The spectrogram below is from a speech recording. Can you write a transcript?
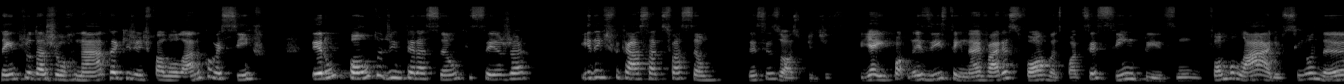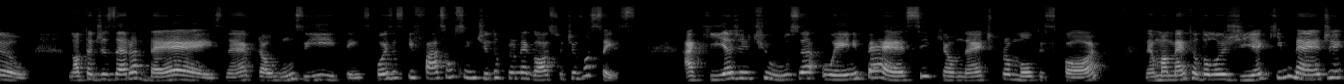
dentro da jornada que a gente falou lá no comecinho, ter um ponto de interação que seja identificar a satisfação desses hóspedes. E aí existem né, várias formas, pode ser simples, um formulário, sim ou não, nota de 0 a 10, né, para alguns itens, coisas que façam sentido para o negócio de vocês. Aqui a gente usa o NPS, que é o Net Promoter Score, né, uma metodologia que mede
